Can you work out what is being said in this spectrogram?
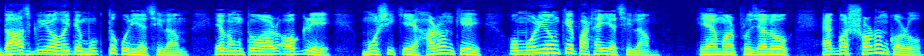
দাসগৃহ হইতে মুক্ত করিয়াছিলাম, এবং তোমার অগ্রে মসিকে হারনকে ও মরিয়মকে পাঠাইয়াছিলাম। হে আমার প্রজালোক, একবার স্মরণ করো,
